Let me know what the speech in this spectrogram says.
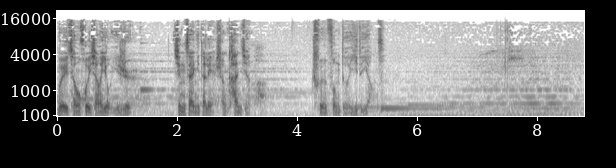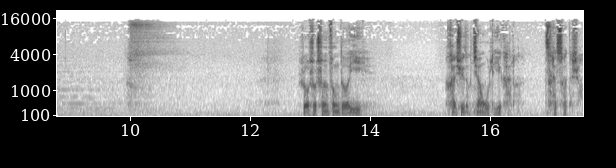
未曾会想有一日，竟在你的脸上看见了。春风得意的样子。若说春风得意，还需等江武离开了，才算得上。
